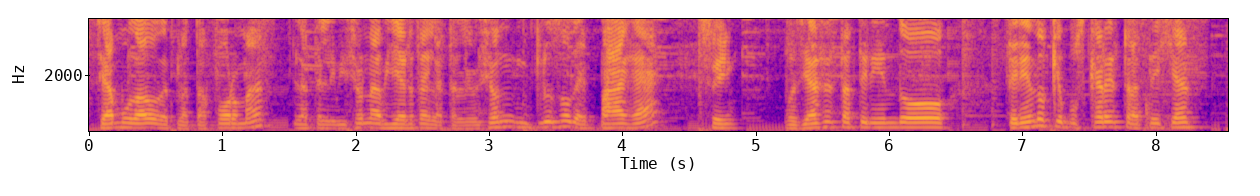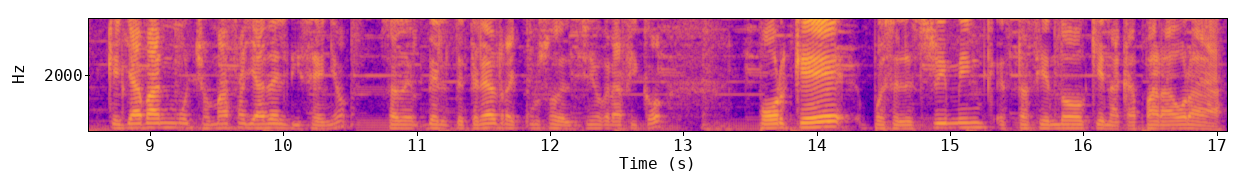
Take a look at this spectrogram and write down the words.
se ha mudado de plataformas, la televisión abierta y la televisión incluso de paga, Sí. pues ya se está teniendo teniendo que buscar estrategias que ya van mucho más allá del diseño, o sea, de, de- de tener el recurso del diseño gráfico, porque pues el streaming está siendo quien acapara ahora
